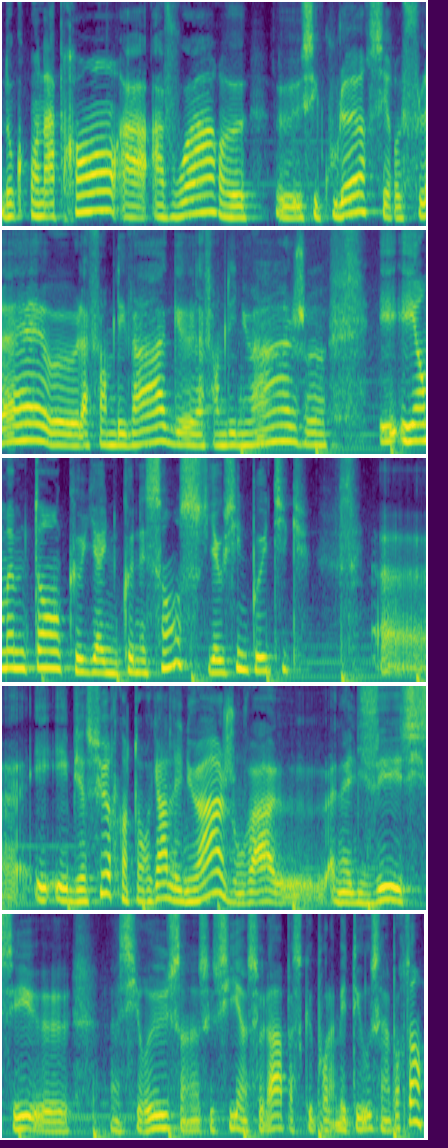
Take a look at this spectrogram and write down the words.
Donc, on apprend à, voir euh, euh, ses couleurs, ses reflets, la forme des vagues, la forme des nuages. Et, et en même temps qu'il y a une connaissance, il y a aussi une poétique. Euh, et, bien sûr, quand on regarde les nuages, on va euh, analyser si c'est euh, un cirrus, un ceci, un cela, parce que pour la météo, c'est important.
